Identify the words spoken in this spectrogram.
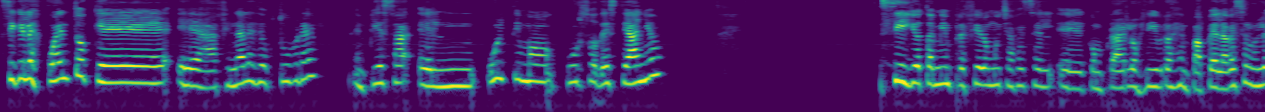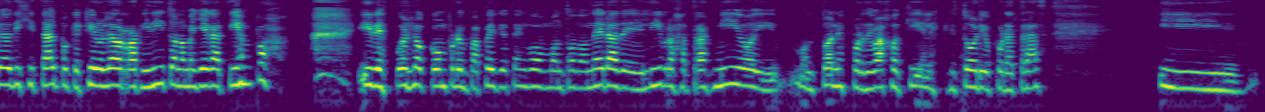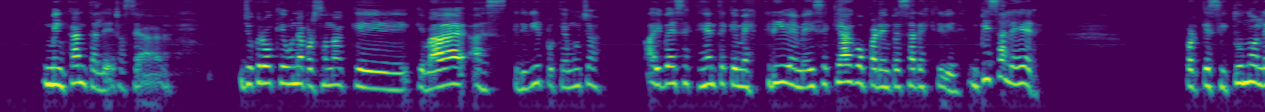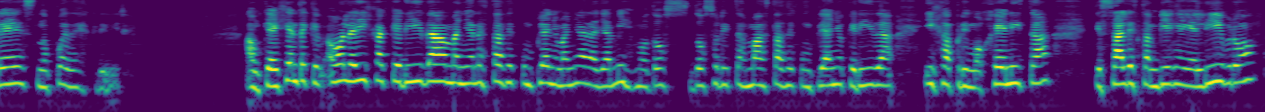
Así que les cuento que eh, a finales de octubre empieza el último curso de este año. Sí, yo también prefiero muchas veces eh, comprar los libros en papel. A veces los leo digital porque quiero leer rapidito, no me llega tiempo y después lo compro en papel. Yo tengo montonera de libros atrás mío y montones por debajo aquí en el escritorio por atrás. Y me encanta leer, o sea, yo creo que una persona que, que va a escribir, porque hay muchas, hay veces que gente que me escribe y me dice, ¿qué hago para empezar a escribir? Empieza a leer, porque si tú no lees, no puedes escribir. Aunque hay gente que, hola hija querida, mañana estás de cumpleaños, mañana ya mismo, dos, dos horitas más estás de cumpleaños, querida hija primogénita, que sales también en el libro,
